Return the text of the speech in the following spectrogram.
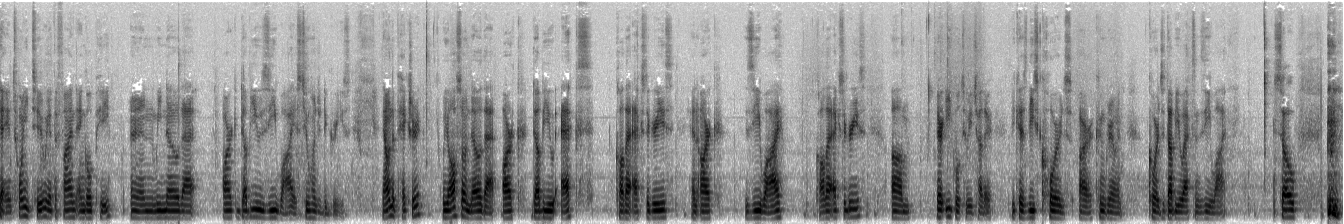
Okay, in 22 we have to find angle P, and we know that arc WZY is 200 degrees. Now in the picture, we also know that arc WX, call that x degrees, and arc ZY, call that x degrees, um, they're equal to each other because these chords are congruent, chords WX and ZY. So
